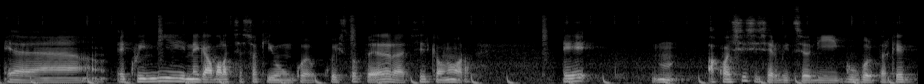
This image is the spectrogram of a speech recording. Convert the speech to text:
Eh, e quindi negava l'accesso a chiunque, questo per circa un'ora. E mh, mm, a qualsiasi servizio di Google, perché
